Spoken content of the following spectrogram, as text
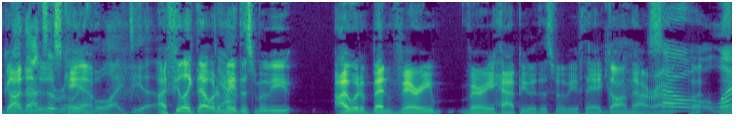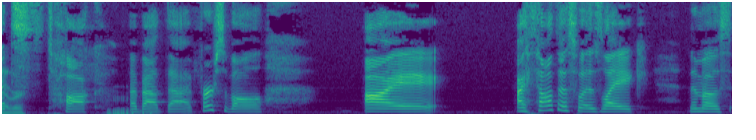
gotten that's into this a really camp. cool idea. I feel like that would have Yeah. made this movie. I would have been very, very happy with this movie if they had gone that route. So but whatever. let's talk about that. First of all, I I thought this was like the most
